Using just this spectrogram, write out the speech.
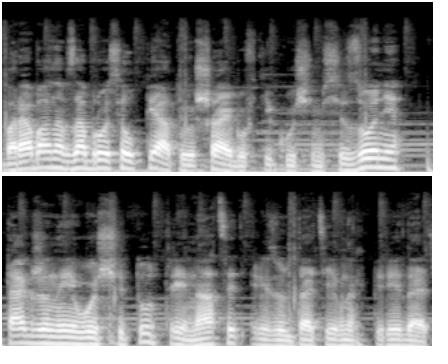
Барабанов забросил пятую шайбу в текущем сезоне, также на его счету 13 результативных передач.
